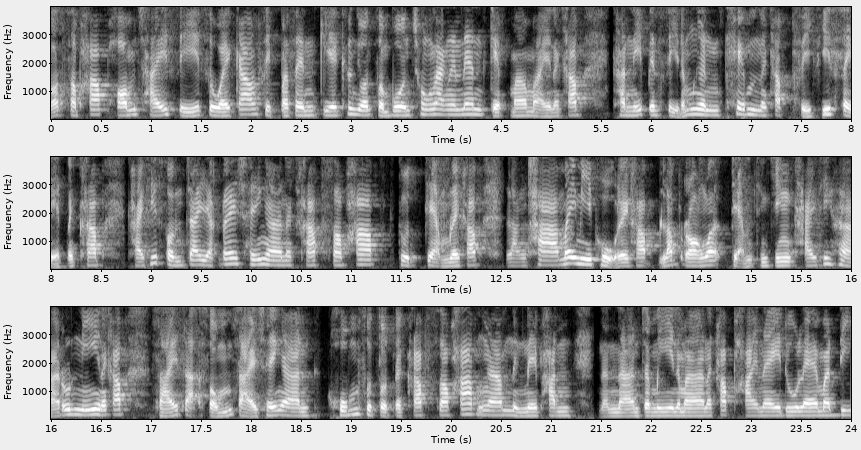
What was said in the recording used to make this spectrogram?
รถสภาพพร้อมใช้สีสวย 90%เกียร์เครื่องยนต์สมบูรณ์ ช่วงล่างแน่นๆ เก็บมาใหม่นะครับ คันนี้เป็นสีน้ำเงินเข้มนะครับ สีพิเศษนะครับ ใครที่สนใจอยากได้ใช้งานนะครับ สภาพสุดแจ่มเลยครับ หลังคาไม่มีผุเลยครับ รับรองว่าแจ่มจริงๆ ใครที่หารุ่นนี้นะครับ สายสะสมสายใช้งานคุ้มสุดๆ นะครับ สภาพงามหนึ่งในพันนานๆ จะมีมานะครับ ภายในดูแลมาดี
